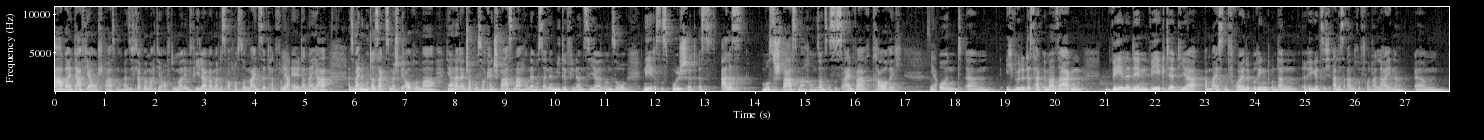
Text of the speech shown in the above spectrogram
Arbeit darf ja auch Spaß machen. Also ich glaube, man macht ja oft immer den Fehler, wenn man das auch noch so ein Mindset hat von ja. den Eltern. Na ja, also meine Mutter sagt zum Beispiel auch immer, ja, na, dein Job muss auch keinen Spaß machen, der muss deine Miete finanzieren und so. Nee, das ist Bullshit. Es, alles muss Spaß machen, sonst ist es einfach traurig. Ja. Und ähm, ich würde deshalb immer sagen, wähle den Weg, der dir am meisten Freude bringt und dann regelt sich alles andere von alleine. Ähm,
